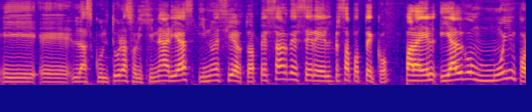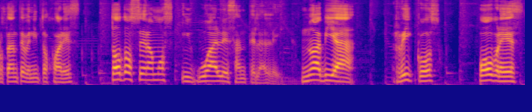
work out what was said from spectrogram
y eh, las culturas originarias y no es cierto, a pesar de ser él zapoteco, para él y algo muy importante Benito Juárez, todos éramos iguales ante la ley. No había ricos, pobres,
